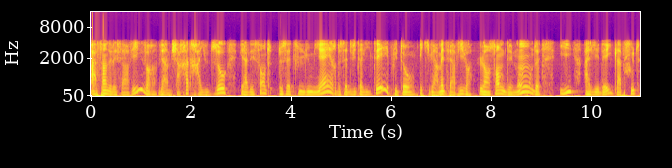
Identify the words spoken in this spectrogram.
afin de les faire vivre, et la descente de cette lumière, de cette vitalité plutôt, et qui permet de faire vivre l'ensemble des mondes, i aliedei tlapshut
